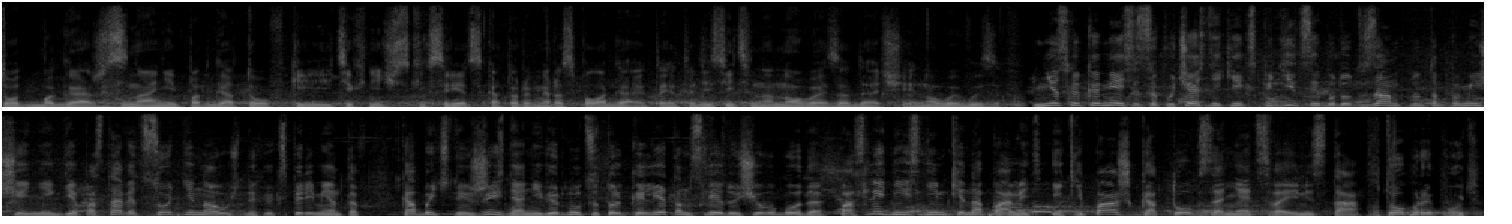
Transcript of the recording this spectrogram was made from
тот багаж знаний, подготовки и технических средств, которыми располагают. И это действительно новая задача и новый вызов. Несколько месяцев участники экспедиции будут в замкнутом помещении, где поставят сотни научных экспериментов. К обычной жизни они вернутся только летом следующего года. Последние снимки на память. Экипаж готов занять свои места. В добрый путь.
